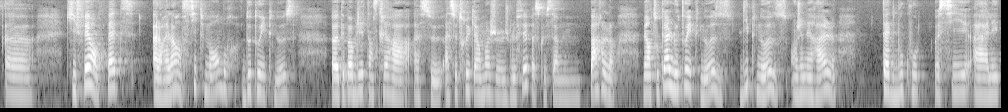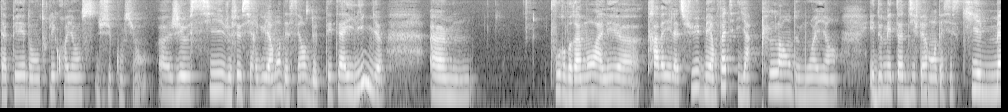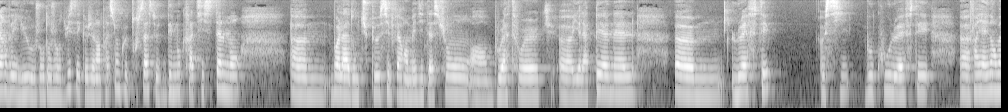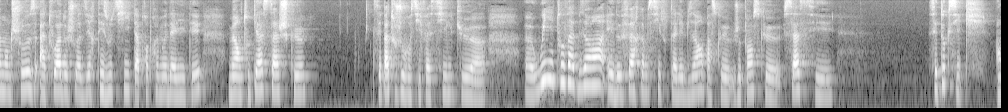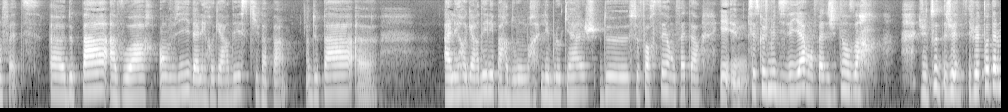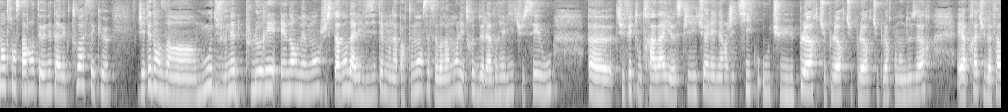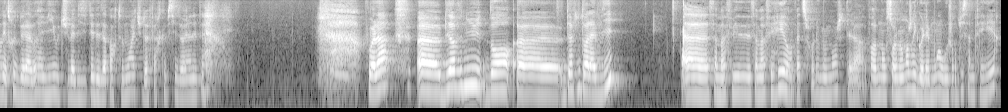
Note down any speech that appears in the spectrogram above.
qui fait en fait, alors elle a un site membre d'auto-hypnose euh, t'es pas obligé de t'inscrire à, ce, truc. Hein. Moi, je, le fais parce que ça me parle. Mais en tout cas, l'auto-hypnose, l'hypnose en général, t'aide beaucoup aussi à aller taper dans toutes les croyances du subconscient. Euh, j'ai aussi, je fais aussi régulièrement des séances de theta healing euh, pour vraiment aller travailler là-dessus. Mais en fait, il y a plein de moyens et de méthodes différentes. Et c'est ce qui est merveilleux au jour d'aujourd'hui, c'est que j'ai l'impression que tout ça se démocratise tellement. Euh, voilà, donc tu peux aussi le faire en méditation, en breathwork. Euh, il y a la PNL, euh, le FT aussi, beaucoup le FT. Enfin, il y a énormément de choses. À toi de choisir tes outils, ta propre modalité. Mais en tout cas, sache que c'est pas toujours aussi facile que oui, tout va bien et de faire comme si tout allait bien parce que je pense que ça, c'est. C'est toxique en fait. Euh, de pas avoir envie d'aller regarder ce qui va pas, de pas euh, aller regarder les parts d'ombre, les blocages, de se forcer en fait à. Et c'est ce que je me disais hier en fait, j'étais dans un. je, vais être totalement transparente et honnête avec toi, c'est que j'étais dans un mood, je venais de pleurer énormément juste avant d'aller visiter mon appartement. Ça, c'est vraiment les trucs de la vraie vie, tu sais, où euh, tu fais ton travail spirituel, énergétique, où tu pleures, tu pleures, tu pleures, tu pleures pendant deux heures. Et après, tu dois faire des trucs de la vraie vie où tu vas visiter des appartements et tu dois faire comme si de rien n'était. voilà. Euh, bienvenue, dans, euh, la vie. ça m'a fait, fait rire en fait sur le moment, j'étais là. Enfin, non, sur le moment, je rigolais moins. Aujourd'hui, ça me fait rire.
